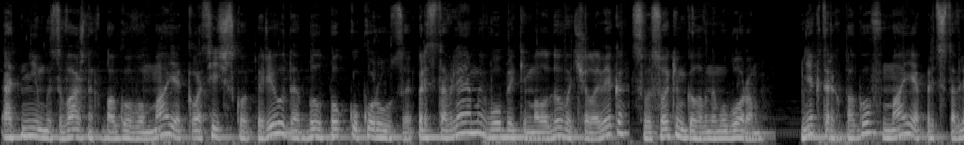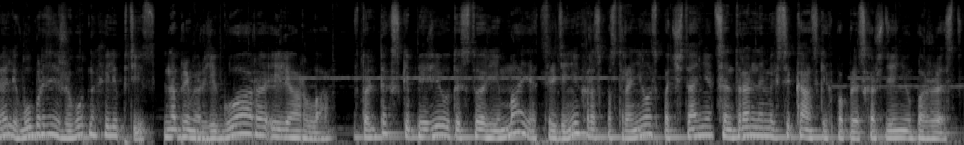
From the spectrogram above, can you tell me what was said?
Одним из важных богов майя классического периода был бог кукурузы, представляемый в облике молодого человека с высоким головным убором. Некоторых богов майя представляли в образе животных или птиц, например, ягуара или орла. В тольтекский период истории майя среди них распространилось почитание центрально-мексиканских по происхождению божеств.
